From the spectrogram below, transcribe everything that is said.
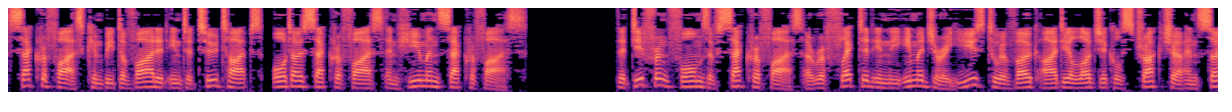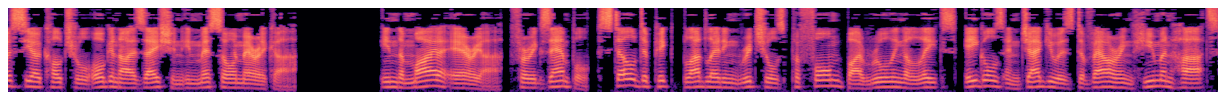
sacrifice can be divided into two types, auto-sacrifice and human sacrifice. The different forms of sacrifice are reflected in the imagery used to evoke ideological structure and sociocultural organization in Mesoamerica. In the Maya area, for example, stele depict bloodletting rituals performed by ruling elites, eagles and jaguars devouring human hearts,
